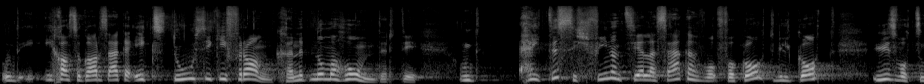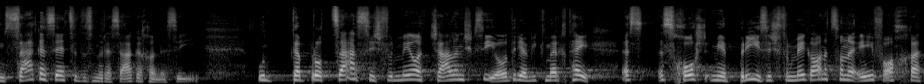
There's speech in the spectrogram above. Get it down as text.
Und ich kann sogar sagen, x Tausende Franken, nicht nur Hunderte. Und hey, das ist finanziell ein Segen von Gott, weil Gott uns zum Segen setzen dass wir ein Segen sein können. Und der Prozess war für mich auch eine Challenge, oder? Ich habe gemerkt, hey, es, es kostet mir einen Preis. Es war für mich gar nicht so ein einfacher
